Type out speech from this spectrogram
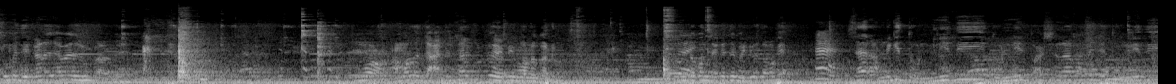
তুমি যেখানে যাবে তুমি পারবে। আমাদের জাতি ঠাকুর হেভি ফলো করে। তুমি যখন দেখেছ ভিডিও তোমাকে হ্যাঁ। স্যার আপনি কি তন্নিদি তন্নির পাশে আপনি যে তন্নিদি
